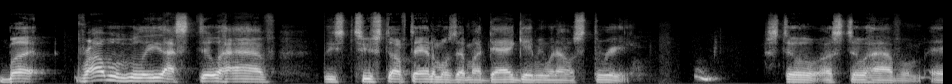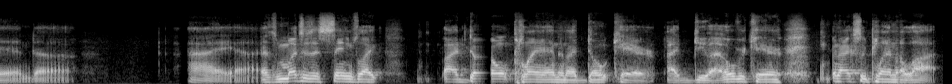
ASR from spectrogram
but probably I still have these two stuffed animals that my dad gave me when I was three. Still, I still have them, and uh, I, uh, as much as it seems like I don't plan and I don't care, I do. I overcare and I actually plan a lot,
